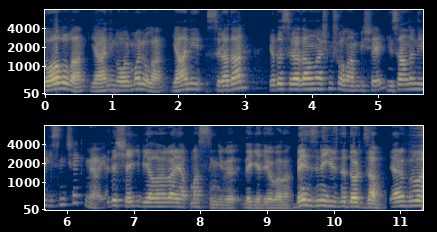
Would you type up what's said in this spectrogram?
Doğal olan yani normal olan yani sıradan ya da sıradanlaşmış olan bir şey insanların ilgisini çekmiyor yani. Bir de şey gibi yalan haber yapmazsın gibi de geliyor bana. Benzine %4 zam. Yani bu,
